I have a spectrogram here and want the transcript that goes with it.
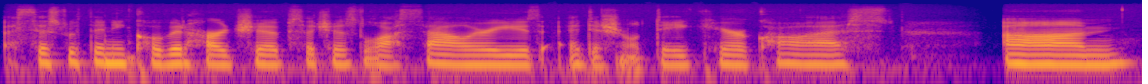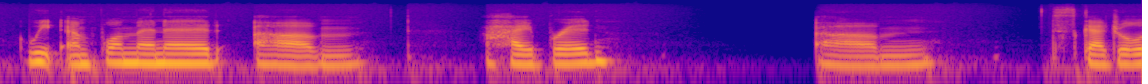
assist with any COVID hardships, such as lost salaries, additional daycare costs. Um, we implemented um, hybrid um, schedule,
